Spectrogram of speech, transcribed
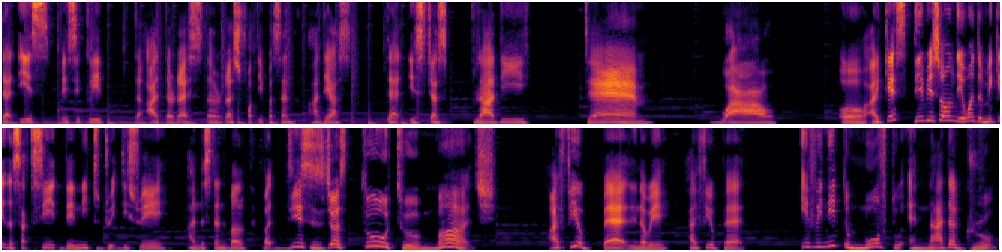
That is basically the uh, the rest. The rest forty percent are theirs. That is just bloody damn. Wow. Oh, I guess song they want to make it a succeed. They need to do it this way. understandable, but this is just too too much. I feel bad in a way. I feel bad. If we need to move to another group,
